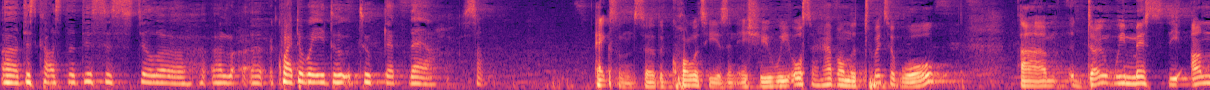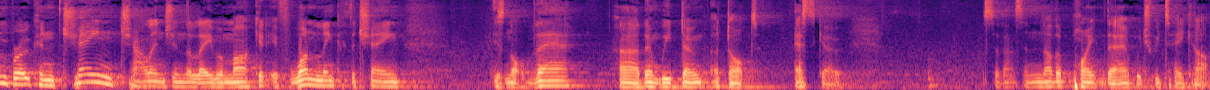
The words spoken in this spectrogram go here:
uh, discussed that this is still a, a, a, quite a way to, to get there. So. Excellent. So the quality is an issue. We also have on the Twitter wall, um, don't we miss the unbroken chain challenge in the labour market? If one link of the chain is not there, uh, then we don't adopt ESCO. So that's another point there which we take up.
